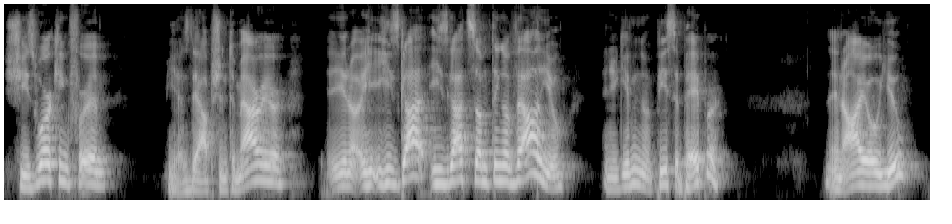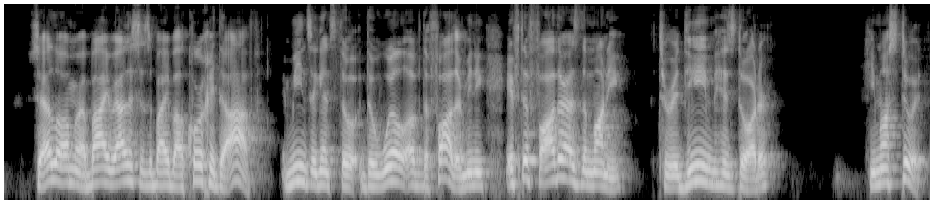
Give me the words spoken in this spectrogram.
She's working for him. He has the option to marry her. You know, he's got, he's got something of value and you're giving him a piece of paper an IOU. Amar Abai rather says Abai Bal Korchi Da'av. It means against the, the will of the father. Meaning, if the father has the money to redeem his daughter, he must do it.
